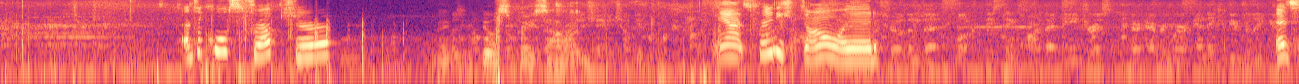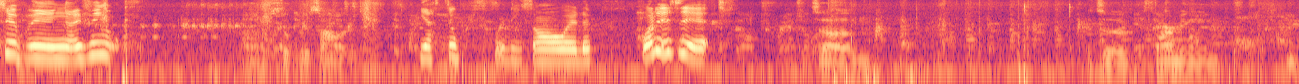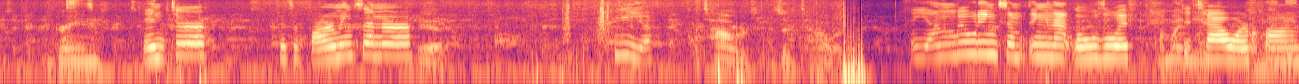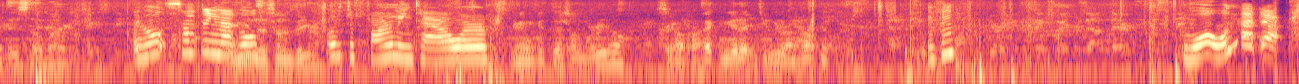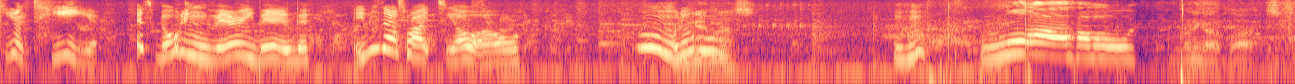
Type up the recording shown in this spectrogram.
That's a cool structure. It feels pretty solid. Yeah, it's pretty solid. show them that look, these things aren't that dangerous. They're everywhere, and they can be really useful. It's tipping. I think, It's still pretty solid. yeah, still pretty solid. What is it? It's um, it's a farming grain. Enter. It's a farming center. Yeah, Yeah. a tower. It's a tower. I'm building something that goes with the need, tower farm. need these though, bud. I built something that goes this on video? with the farming tower. You're gonna get this on video? See how high I can get it until we run out. Mm hmm Whoa, look at that TNT. It's building very big. Maybe that's why it's yellow. Hmm, Are you getting this? hmm Whoa! I'm running out of blocks.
